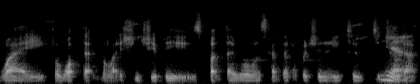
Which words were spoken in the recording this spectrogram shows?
way for what that relationship is, but they will always have that opportunity to, to do that.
